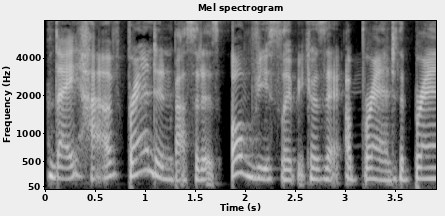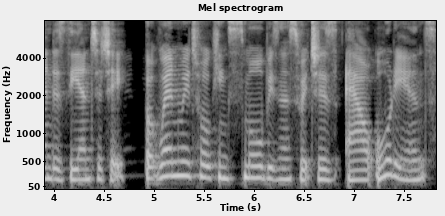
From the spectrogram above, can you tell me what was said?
they have brand ambassadors, obviously, because they're a brand. The brand is the entity. But when we're talking small business, which is our audience,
